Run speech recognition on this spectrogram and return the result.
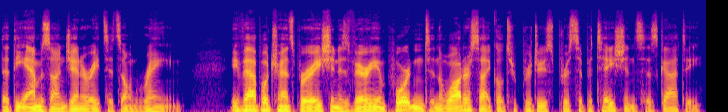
that the Amazon generates its own rain. Evapotranspiration is very important in the water cycle to produce precipitation, says Gatti.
